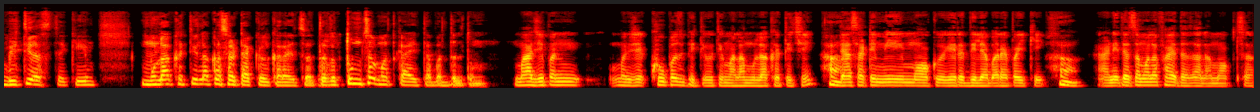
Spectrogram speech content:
भीती असते की मुलाखतीला कसं टॅकल करायचं? तर तुमचं मत काय त्याबद्दल तुम? माझी पण म्हणजे खूपच भीती होती मला मुलाखतीची. त्यासाठी मी मॉक वगैरे दिल्या बऱ्यापैकी. आणि त्याचा मला फायदा झाला मॉकचा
